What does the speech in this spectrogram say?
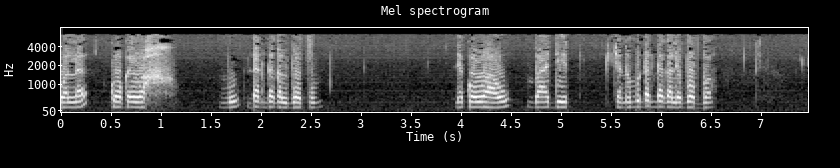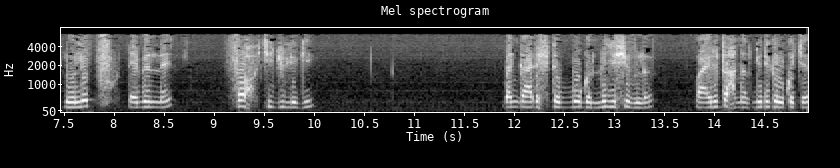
wala koo koy wax mu dag dagal boppam ne ko waaw mbaa déet ca na mu dag dagale bopp ba. Loolu lépp day mel ne fo ci julli gi bañ ngaa def itam moo gën lu ñu sib la waaye du tax ñu digal ko ca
